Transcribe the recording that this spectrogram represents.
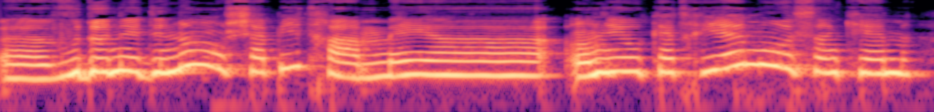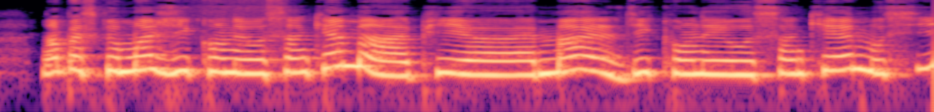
vous donner des noms au chapitre, mais on est au quatrième ou au cinquième? Non, parce que moi, je dis qu'on est au cinquième, et puis euh, Emma, elle dit qu'on est au cinquième aussi,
